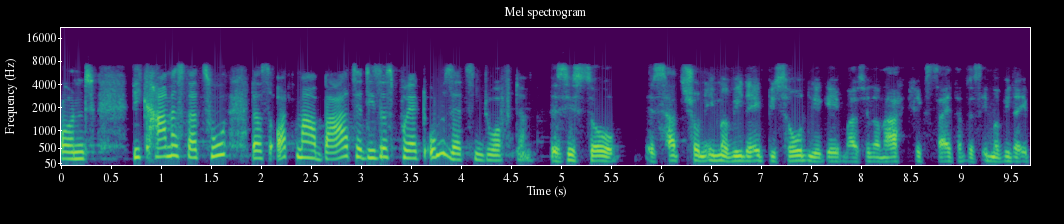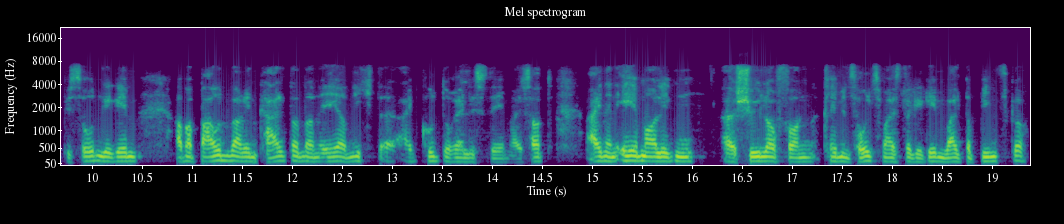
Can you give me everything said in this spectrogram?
Und wie kam es dazu, dass Ottmar Barthe dieses Projekt umsetzen durfte? Es ist so, es hat schon immer wieder Episoden gegeben. Also in der Nachkriegszeit hat es immer wieder Episoden gegeben. Aber Bauen war in Kaltern dann eher nicht äh, ein kulturelles Thema. Es hat einen ehemaligen äh, Schüler von Clemens Holzmeister gegeben, Walter Pinsker,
